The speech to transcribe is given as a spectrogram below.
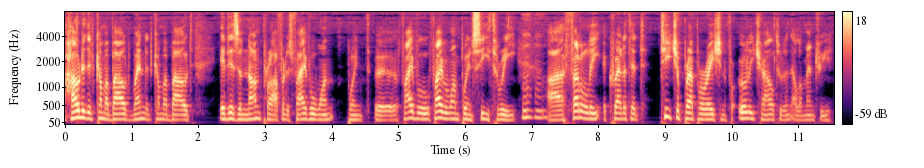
how did it come about, when did it come about. It is a nonprofit. It's 501 point, uh, 50 501.c3, uh, federally accredited teacher preparation for early childhood and elementary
